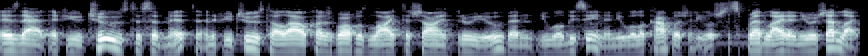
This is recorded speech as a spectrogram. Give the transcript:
is that if you choose to submit and if you choose to allow Kadosh Baruch Hu's light to shine through you, then you will be seen and you will accomplish and you will spread light and you will shed light.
